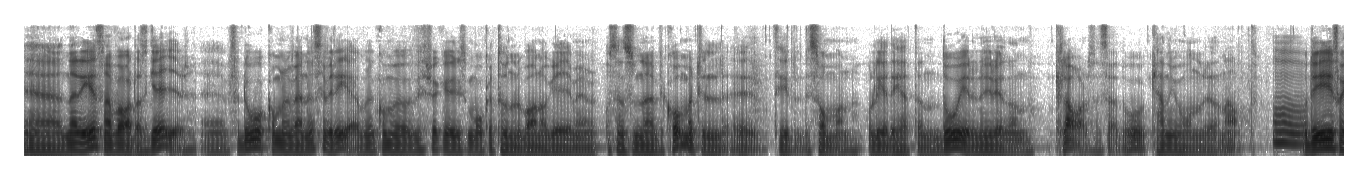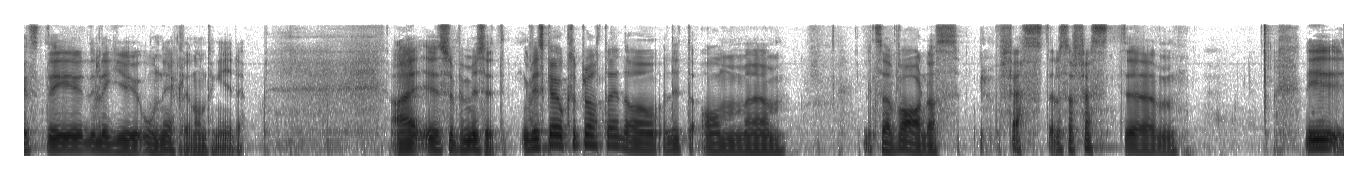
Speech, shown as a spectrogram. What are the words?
Eh, när det är sådana vardagsgrejer. Eh, för då kommer den vänja sig vid det. Men kommer, vi försöker liksom åka tunnelbana och grejer med. Och sen så när vi kommer till, eh, till sommaren och ledigheten, då är den ju redan klar. Så att säga. Då kan ju hon redan allt. Och det är faktiskt, det, är, det ligger ju onekligen någonting i det. Ja, eh, supermysigt. Vi ska också prata idag lite om eh, lite så vardagsfest. Eller så fest... Eh, det,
